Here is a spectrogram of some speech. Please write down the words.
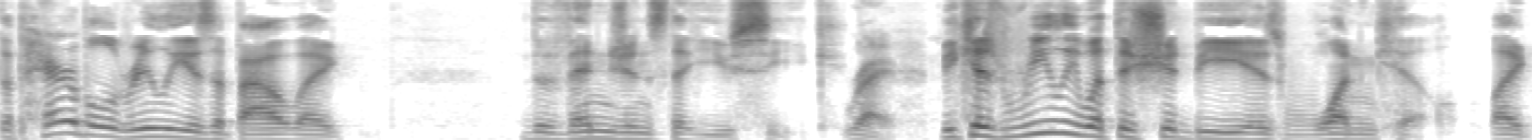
the parable really is about like the vengeance that you seek. Right. Because really what this should be is one kill. Like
